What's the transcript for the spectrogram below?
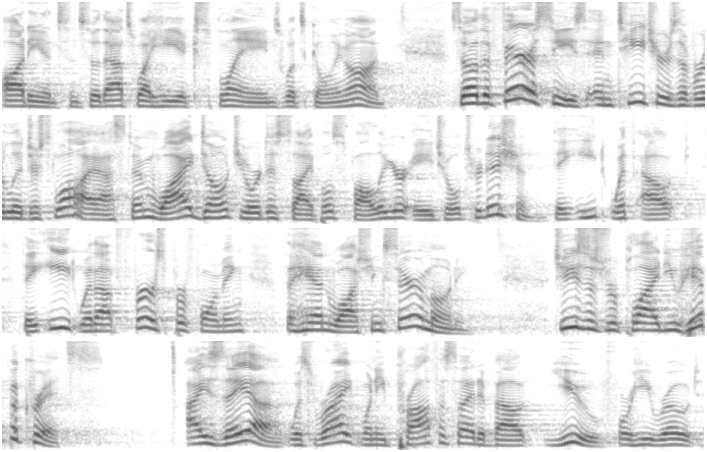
audience. And so that's why he explains what's going on. So the Pharisees and teachers of religious law asked him, Why don't your disciples follow your age old tradition? They eat, without, they eat without first performing the hand washing ceremony. Jesus replied, You hypocrites! Isaiah was right when he prophesied about you, for he wrote,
